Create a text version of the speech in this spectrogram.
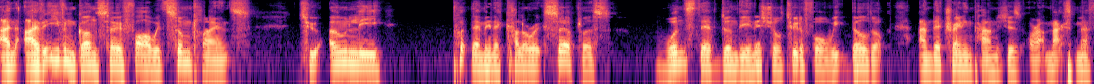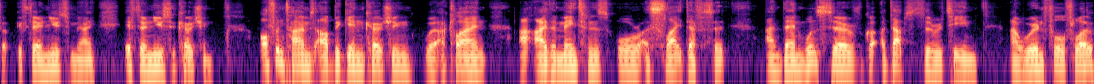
And I've even gone so far with some clients to only put them in a caloric surplus once they've done the initial two to four week build up and their training poundages are at maximum effort if they're new to me if they're new to coaching oftentimes i'll begin coaching with a client at either maintenance or a slight deficit. And then once they've got adapted to the routine and we're in full flow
